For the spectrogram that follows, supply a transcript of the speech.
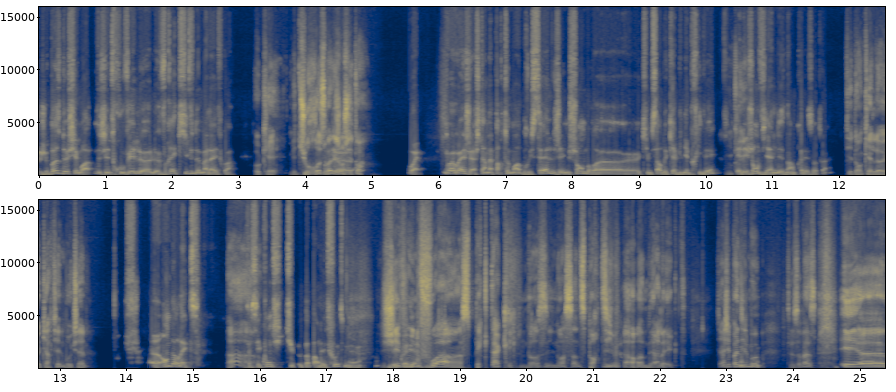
Je bosse de chez moi. J'ai trouvé le, le, vrai kiff de ma life, quoi. Ok. Mais tu reçois les gens euh, chez toi? Ouais. Ouais, j'ai acheté un appartement à Bruxelles. J'ai une chambre euh, qui me sert de cabinet privé. Et les gens viennent les uns après les autres. Ouais. Tu es dans quel quartier de Bruxelles? Anderlecht. Ah. C'est con, tu, peux pas parler de foot, mais. J'ai vu une fois un spectacle dans une enceinte sportive à Anderlecht. Tiens, j'ai pas dit le mot. Ça, ça passe. Et euh,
